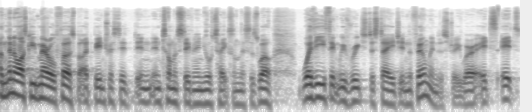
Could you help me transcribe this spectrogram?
I'm going to ask you, Meryl, first, but I'd be interested in, in Tom and Steven in your takes on this as well. Whether you think we've reached a stage in the film industry where it's it's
